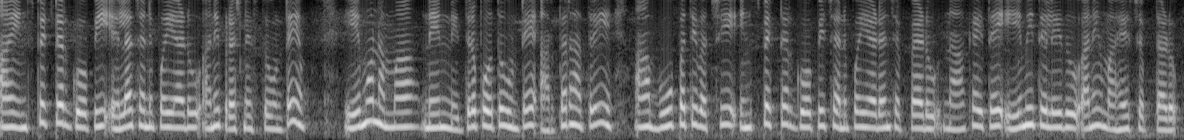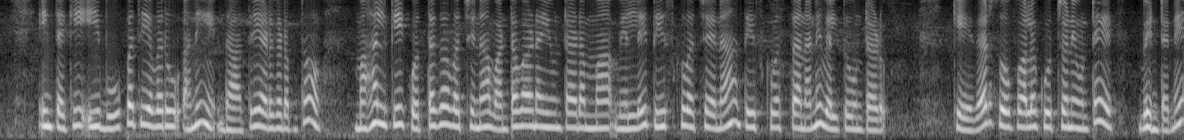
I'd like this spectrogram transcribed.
ఆ ఇన్స్పెక్టర్ గోపి ఎలా చనిపోయాడు? అని ప్రశ్నిస్తూ ఉంటే ఏమోనమ్మా నేను నిద్రపోతూ ఉంటే అర్ధరాత్రి ఆ భూపతి వచ్చి ఇన్స్పెక్టర్ గోపి చనిపోయాడని చెప్పాడు. నాకైతే ఏమీ తెలియదు అని మహేష్ చెప్తాడు. ఇంతకీ ఈ భూపతి ఎవరు? అని దాత్రి అడగడంతో మహల్కి కొత్తగా వచ్చిన వంటవాడై ఉంటాడమ్మా. వెళ్ళి తీసుకువచ్చేనా? తీసుకువస్తానని వెళ్తూ ఉంటాడు. కేదార్ సోఫాలో కూర్చొని ఉంటే వెంటనే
